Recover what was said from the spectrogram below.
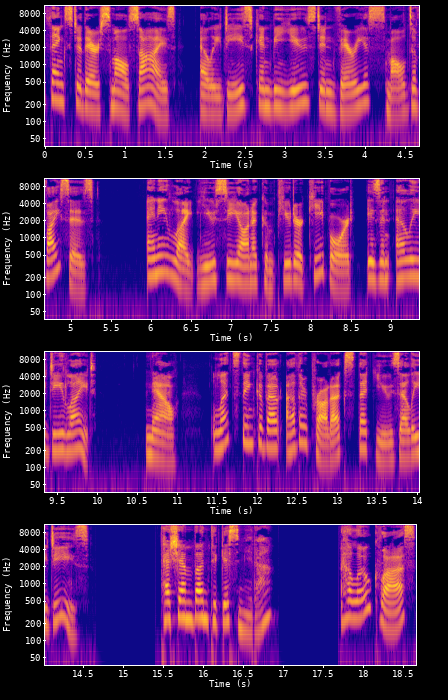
thanks to their small size, LEDs can be used in various small devices. Any light you see on a computer keyboard is an LED light. Now, let's think about other products that use E LEDs. 다시 한번 듣겠습니다. Hello, class.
